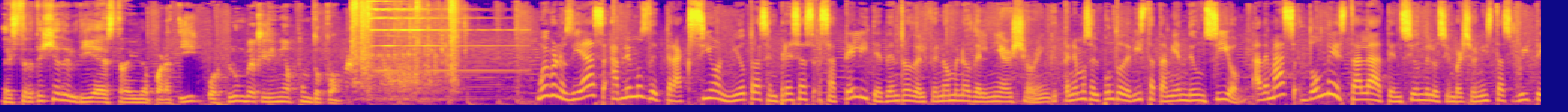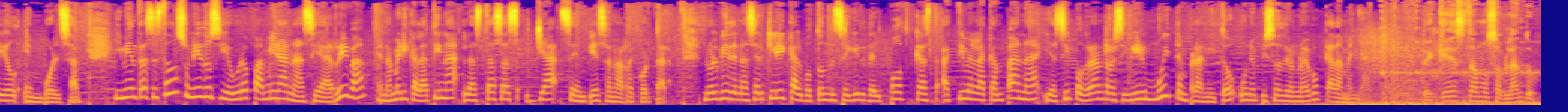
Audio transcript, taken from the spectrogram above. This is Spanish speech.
La estrategia del día es traída para ti por bloomberglinea.com. Muy buenos días. Hablemos de tracción y otras empresas satélite dentro del fenómeno del nearshoring. Tenemos el punto de vista también de un CEO. Además, ¿dónde está la atención de los inversionistas retail en bolsa? Y mientras Estados Unidos y Europa miran hacia arriba, en América Latina las tasas ya se empiezan a recortar. No olviden hacer clic al botón de seguir del podcast, activen la campana y así podrán recibir muy tempranito un episodio nuevo cada mañana. ¿De qué estamos hablando?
